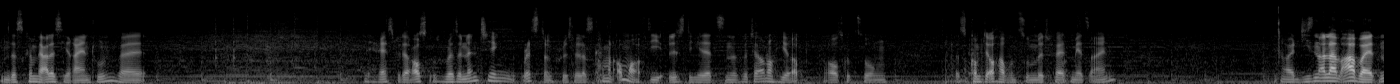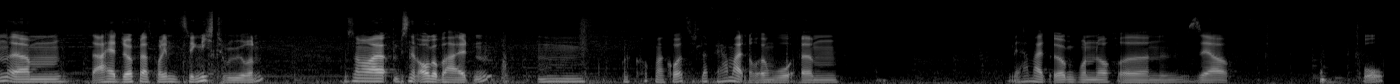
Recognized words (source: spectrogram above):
Und das können wir alles hier reintun, weil der Rest wird ja rausgezogen. Resonating Redstone Crystal, das kann man auch mal auf die Liste hier setzen. Das wird ja auch noch hier rausgezogen. Das kommt ja auch ab und zu mit, fällt mir jetzt ein. Aber die sind alle am Arbeiten. Ähm, daher dürfte das Problem deswegen nicht rühren. Müssen wir mal ein bisschen im Auge behalten. Mm, guck mal kurz. Ich glaube, wir haben halt noch irgendwo... Ähm, wir haben halt irgendwo noch äh, einen sehr... Wo?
